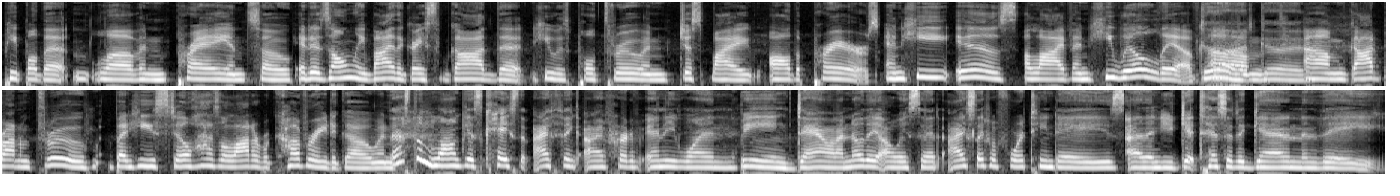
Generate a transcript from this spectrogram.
people that love and pray. And so it is only by the grace of God that he was pulled through and just by all the prayers. And he is alive and he will live. Good, good. Um, God brought him through, but he still has a lot of recovery to go. And That's the longest case that I think I've heard of anyone being down. I know they always said isolate for 14 days and then you get tested again and they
